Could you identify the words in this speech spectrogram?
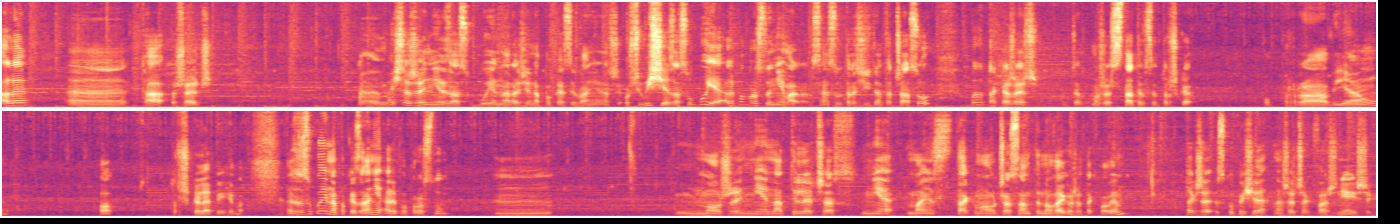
ale e, ta rzecz e, myślę, że nie zasługuje na razie na pokazywanie. Znaczy, oczywiście zasługuje, ale po prostu nie ma sensu tracić na to czasu, bo to taka rzecz, to może statyw sobie troszkę poprawię. O, troszkę lepiej chyba. Zasługuje na pokazanie, ale po prostu mm, może nie na tyle czas, nie mając tak mało czasu antenowego, że tak powiem. Także skupię się na rzeczach ważniejszych.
